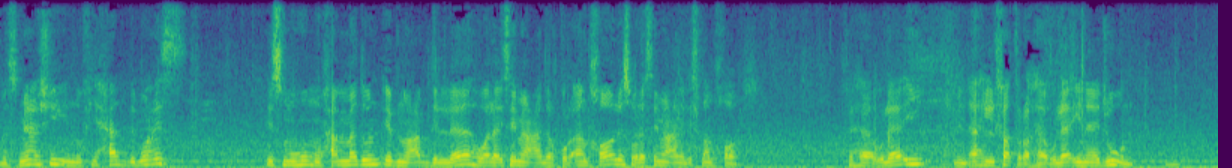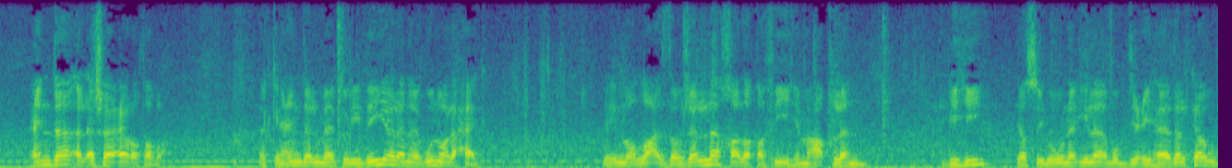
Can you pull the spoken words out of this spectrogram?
ما سمعش إنه في حد بعث اسمه محمد ابن عبد الله ولا سمع عن القرآن خالص ولا سمع عن الإسلام خالص. فهؤلاء من أهل الفترة هؤلاء ناجون. عند الأشاعرة طبعا. لكن عند الماتريدية لا ناجون ولا حاجة لأن الله عز وجل خلق فيهم عقلا به يصلون إلى مبدع هذا الكون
